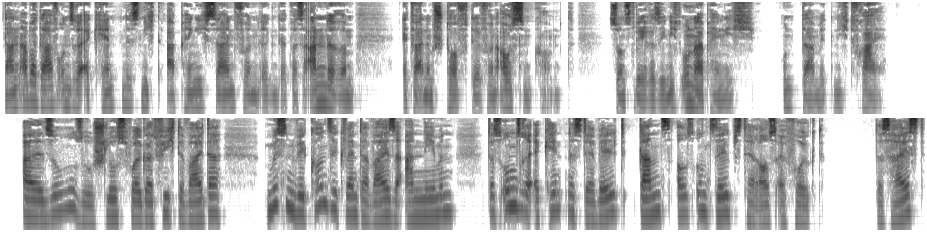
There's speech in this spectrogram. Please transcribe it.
Dann aber darf unsere Erkenntnis nicht abhängig sein von irgendetwas anderem, etwa einem Stoff, der von außen kommt sonst wäre sie nicht unabhängig und damit nicht frei. Also, so schlussfolgert Fichte weiter, müssen wir konsequenterweise annehmen, dass unsere Erkenntnis der Welt ganz aus uns selbst heraus erfolgt. Das heißt,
